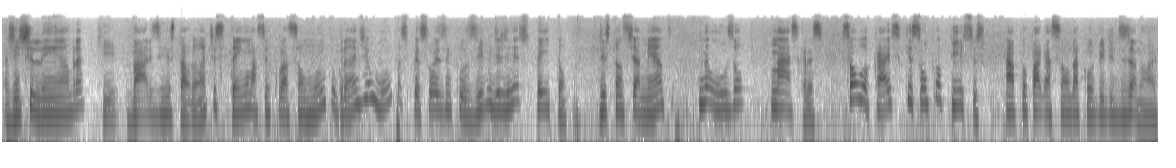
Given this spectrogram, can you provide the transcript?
A gente lembra que bares e restaurantes têm uma circulação muito grande e muitas pessoas, inclusive, desrespeitam distanciamento, não usam máscaras. São locais que são propícios à propagação da Covid-19.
